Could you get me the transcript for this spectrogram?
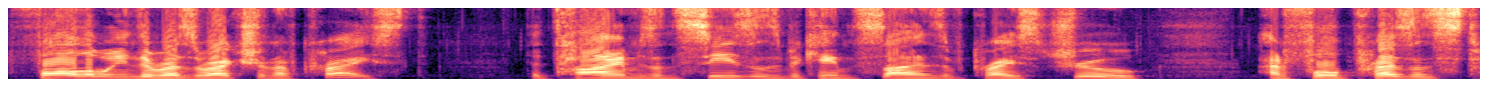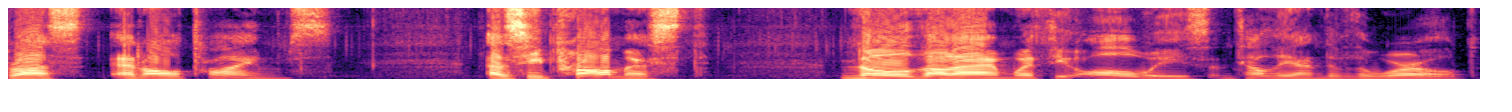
Following the resurrection of Christ, the times and seasons became signs of Christ's true and full presence to us at all times. As he promised, Know that I am with you always until the end of the world.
